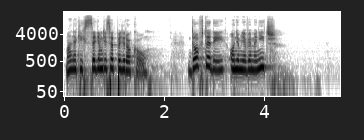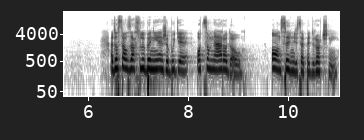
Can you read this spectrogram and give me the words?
Mal nejakých 75 rokov. Dovtedy o ňom nevieme nič. A dostal zasľúbenie, že bude otcom národov. On 75 ročný.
